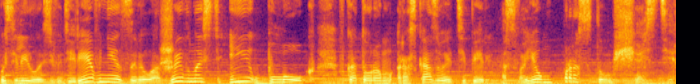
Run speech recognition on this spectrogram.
Поселилась в деревне, завела живность и блог, в котором рассказывает теперь о своем простом счастье.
